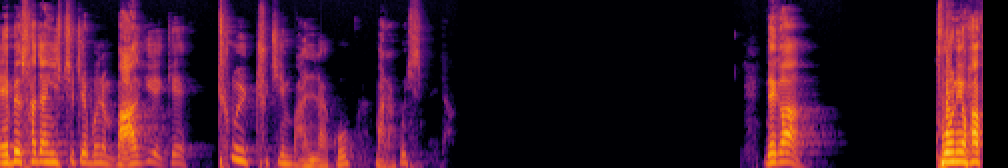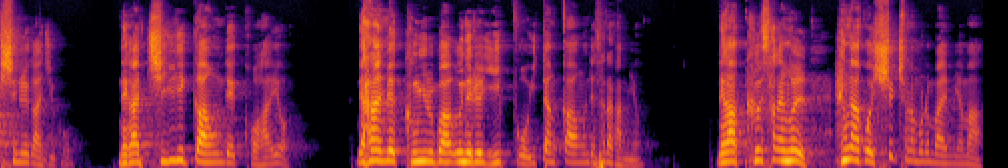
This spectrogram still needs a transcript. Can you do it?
에베소 4장 27절에 보면 마귀에게 틈을 주지 말라고 말하고 있습니다. 내가 구원의 확신을 가지고 내가 진리 가운데 거하여 내 하나님의 긍휼과 은혜를 입고 이 땅 가운데 살아가며 내가 그 사랑을 행하고 실천함으로 말미암아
